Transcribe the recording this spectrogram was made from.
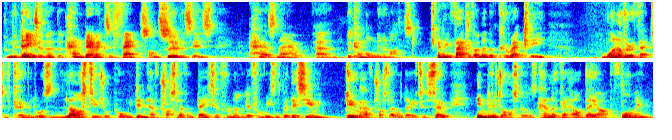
from the data, that the pandemic's effects on services has now um, become more minimised. And in fact, if I remember correctly, one other effect of COVID was in last year's report we didn't have trust level data for a number of different reasons, but this year we do have trust level data. So individual hospitals can look at how they are performing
